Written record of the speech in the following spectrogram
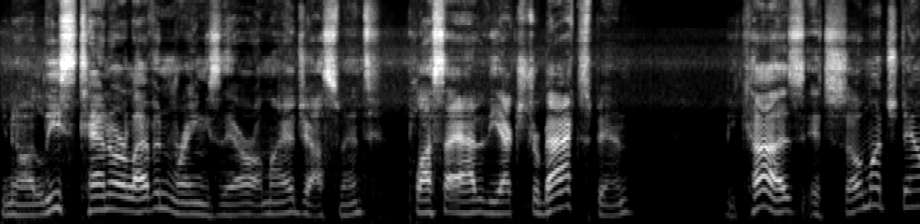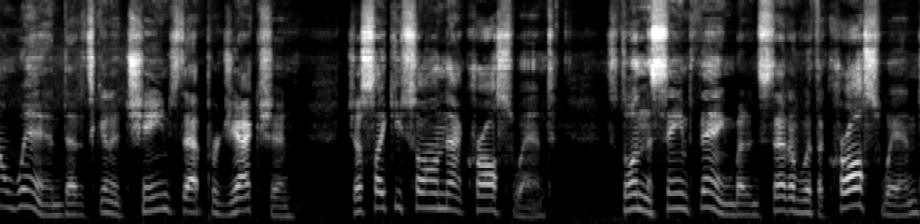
you know, at least 10 or 11 rings there on my adjustment. Plus, I added the extra backspin because it's so much downwind that it's going to change that projection, just like you saw in that crosswind. It's doing the same thing, but instead of with a crosswind,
